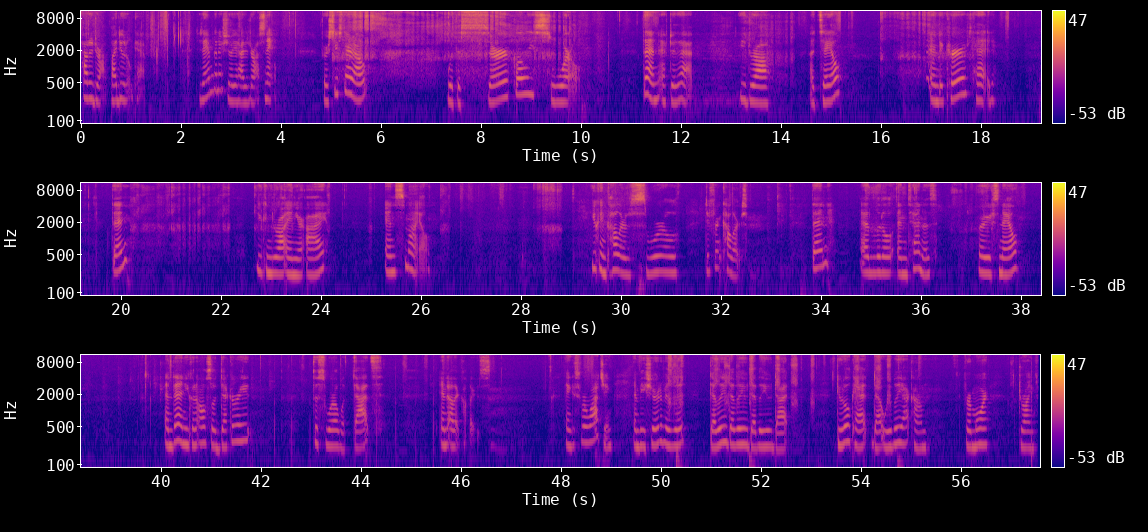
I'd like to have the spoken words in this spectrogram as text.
How to Draw by DoodleKat. Today I'm going to show you how to draw a snail. First you start out with a circly swirl. Then after that you draw a tail and a curved head. Then you can draw in your eye and smile. You can color the swirl different colors. Then add little antennas for your snail. And then you can also decorate the swirl with dots and other colors. Thanks for watching and be sure to visit www.doodlekat.weebly.com for more drawing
